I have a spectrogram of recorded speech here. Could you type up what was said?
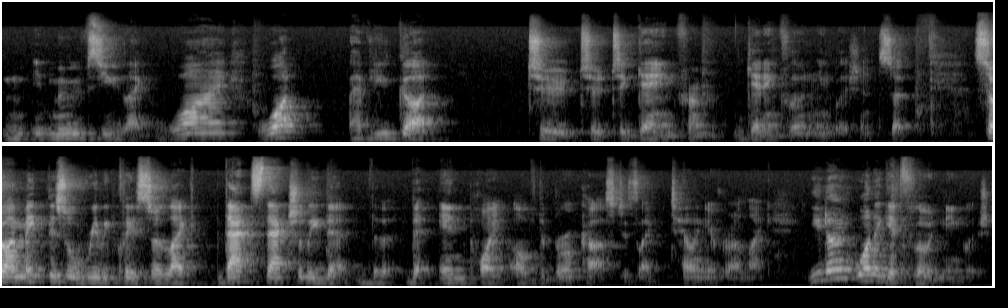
moves you. Like, why? What have you got to, to, to gain from getting fluent in English. And so, so I make this all really clear. So like that's actually the, the, the end point of the broadcast is like telling everyone like you don't want to get fluent in English.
